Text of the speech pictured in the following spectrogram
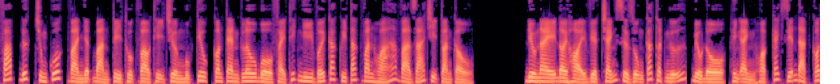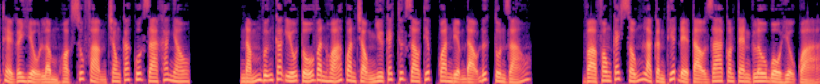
Pháp, Đức, Trung Quốc và Nhật Bản tùy thuộc vào thị trường mục tiêu. Content Global phải thích nghi với các quy tắc văn hóa và giá trị toàn cầu. Điều này đòi hỏi việc tránh sử dụng các thuật ngữ, biểu đồ, hình ảnh hoặc cách diễn đạt có thể gây hiểu lầm hoặc xúc phạm trong các quốc gia khác nhau. Nắm vững các yếu tố văn hóa quan trọng như cách thức giao tiếp, quan niệm đạo đức, tôn giáo và phong cách sống là cần thiết để tạo ra content global hiệu quả.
